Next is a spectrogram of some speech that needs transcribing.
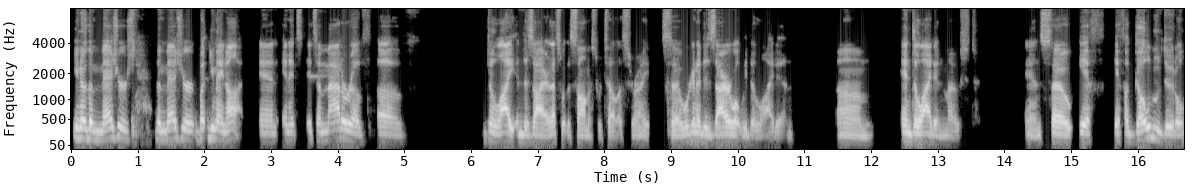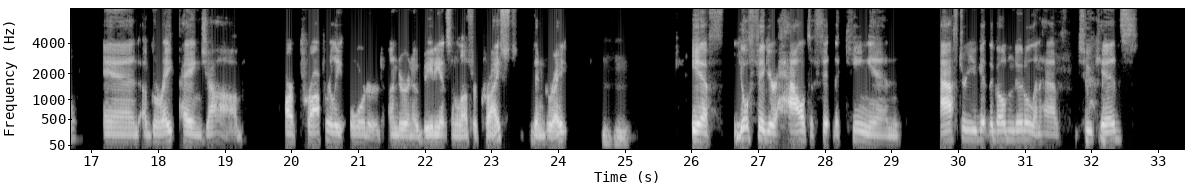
you know the measures the measure but you may not and and it's it's a matter of of delight and desire that's what the psalmist would tell us right? So we're going to desire what we delight in um and delight in most and so if if a golden doodle and a great paying job are properly ordered under an obedience and love for christ then great. Mm-hmm if you'll figure how to fit the king in after you get the golden doodle and have two kids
